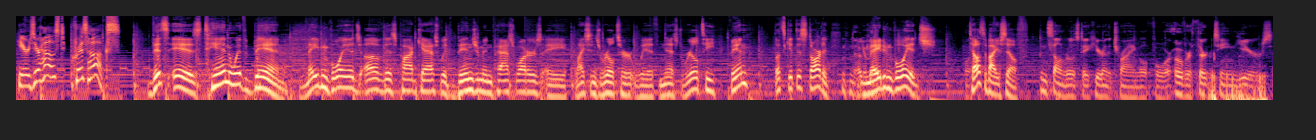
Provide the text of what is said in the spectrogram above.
Here's your host, Chris Hooks. This is 10 with Ben, maiden voyage of this podcast with Benjamin Passwaters, a licensed realtor with Nest Realty. Ben, let's get this started. Okay. Your maiden voyage. Tell us about yourself. been selling real estate here in the Triangle for over 13 years.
